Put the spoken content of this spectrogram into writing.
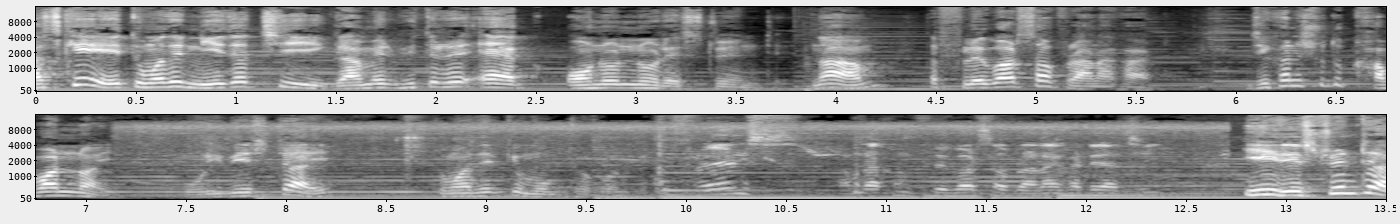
আজকে তোমাদের নিয়ে যাচ্ছি গ্রামের ভিতরে এক অনন্য রেস্টুরেন্টে নাম দ্য ফ্লেভার্স অফ রানাঘাট যেখানে শুধু খাবার নয় পরিবেশটাই তোমাদেরকে মুগ্ধ করবে। ফ্রেন্ডস আমরা এখন ফ্লেভার্স অফ রানাঘাটে আছি। এই রেস্টুরেন্টটা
